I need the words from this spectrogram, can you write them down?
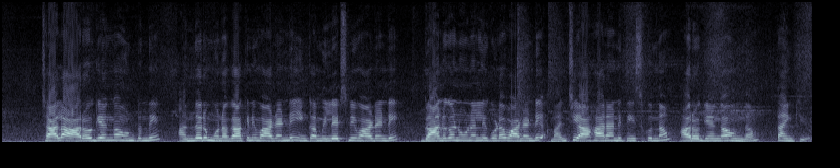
చాలా ఆరోగ్యంగా ఉంటుంది. అందరూ మునగాకుని వాడండి ఇంకా మిల్లెట్స్ని వాడండి గానుగ నూనెల్ని కూడా వాడండి. మంచి ఆహారాన్ని తీసుకుందాం ఆరోగ్యంగా ఉందాం. Thank you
